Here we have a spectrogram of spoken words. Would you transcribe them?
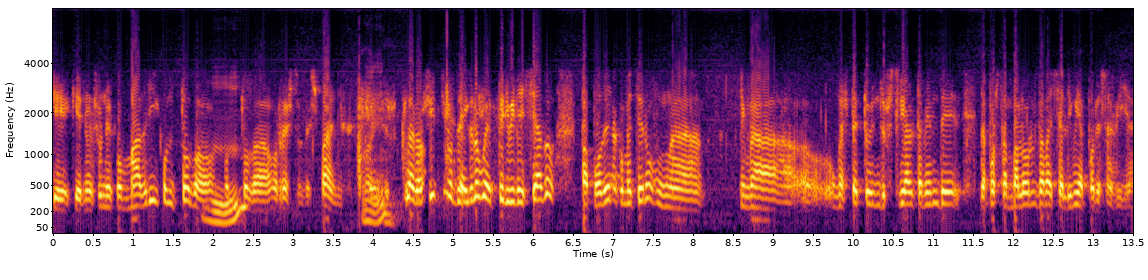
que, que nos une con Madrid e con todo, mm con todo o resto de España. Oye. Claro, o sitio, desde eh, logo, é privilexiado para poder acometer unha unha, uh, un aspecto industrial tamén de, da posta en valor da baixa limia por esa vía.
